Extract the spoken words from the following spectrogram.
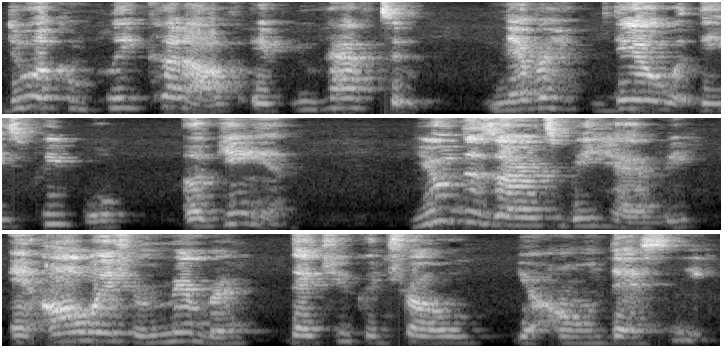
Do a complete cutoff if you have to. Never deal with these people again. You deserve to be happy and always remember that you control your own destiny.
